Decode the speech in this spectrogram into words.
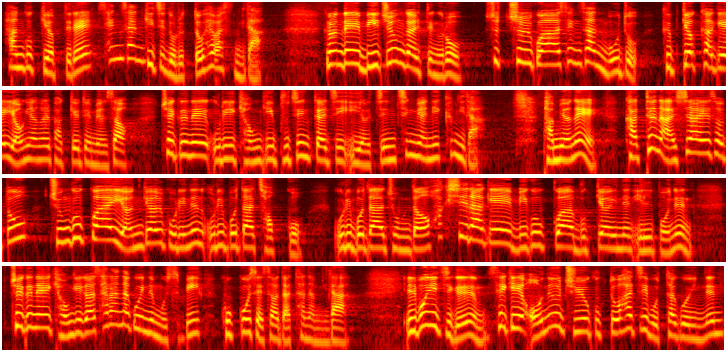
한국 기업들의 생산 기지 노릇도 해왔습니다. 그런데 미중 갈등으로 수출과 생산 모두 급격하게 영향을 받게 되면서 최근에 우리 경기 부진까지 이어진 측면이 큽니다. 반면에 같은 아시아에서도 중국과의 연결 고리는 우리보다 적고 우리보다 좀 더 확실하게 미국과 묶여 있는 일본은 최근에 경기가 살아나고 있는 모습이 곳곳에서 나타납니다. 일본이 지금 세계 어느 주요국도 하지 못하고 있는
